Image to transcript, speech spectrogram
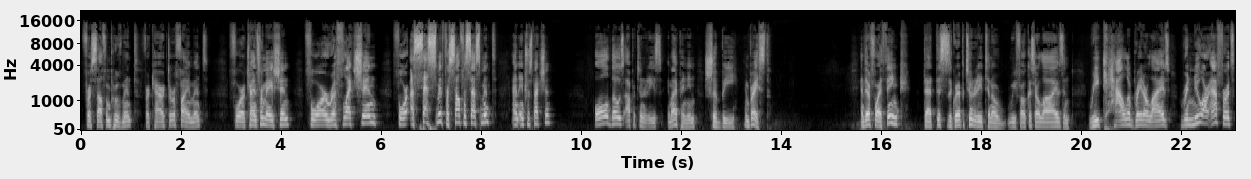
for self-improvement, for character refinement, for transformation, for reflection, for assessment, for self-assessment and introspection. All those opportunities, in my opinion, should be embraced. And therefore, I think that this is a great opportunity to you know, refocus our lives and recalibrate our lives, renew our efforts,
